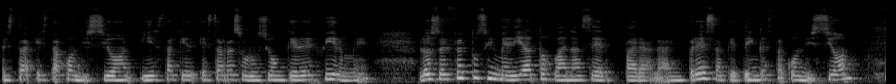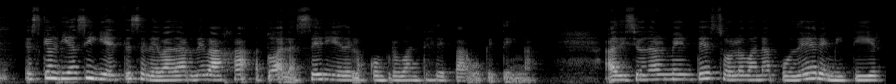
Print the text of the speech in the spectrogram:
esta, condición y esta, esta resolución quede firme, los efectos inmediatos van a ser para la empresa que tenga esta condición, es que al día siguiente se le va a dar de baja a toda la serie de los comprobantes de pago que tenga. Adicionalmente, solo van a poder emitir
